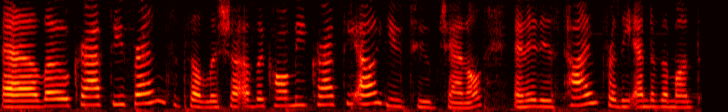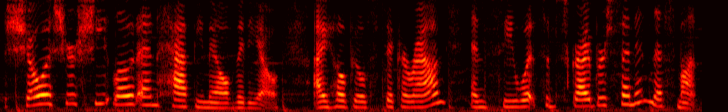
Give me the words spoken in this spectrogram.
Hello crafty friends, it's Alicia of the Call Me Crafty Al YouTube channel and it is time for the end of the month show us your sheet load and happy mail video. I hope you'll stick around and see what subscribers sent in this month.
